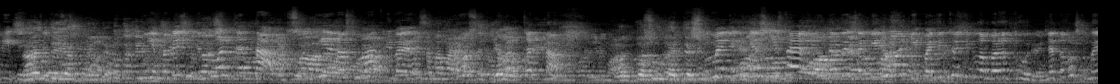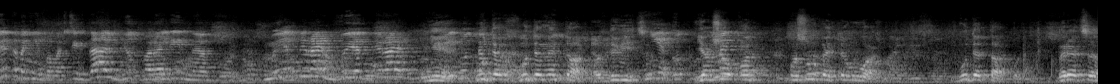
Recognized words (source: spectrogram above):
третью. Знаєте, як піде? Нет, подождите, только так. В суде рассматриваются вопросы только так. От послухайте сюди. Понимаете, я же не знаю, куда вы заберете и поведете в лабораторию. Для того, чтобы этого не было, всегда идет параллельный отбор. Мы отбираем, вы отбираем. и Ні, вот буде, так. буде не так. От дивіться. Ні, от Якщо знаєте- от послухайте уважно, буде так. От. Береться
